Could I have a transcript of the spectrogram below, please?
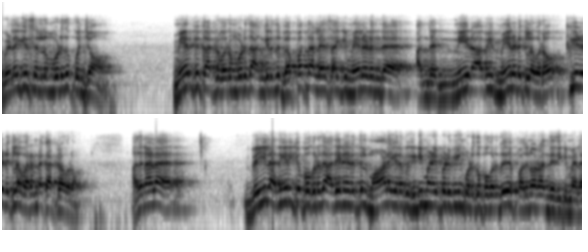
விலகி செல்லும் பொழுது கொஞ்சம் மேற்கு காற்று வரும் பொழுது அங்கிருந்து வெப்பத்தால் லேசாக்கி மேலெடுந்த அந்த நீராவி மேலடுக்கில் வரும் கீழடுக்கில் வறண்ட காற்றாக வரும். அதனால வெயில் அதிகரிக்க போகிறது அதே நேரத்தில் மாலை இரவு இடிமழை பொழிவையும் கொடுக்க போகிறது பதினோராம் தேதிக்கு மேலே.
